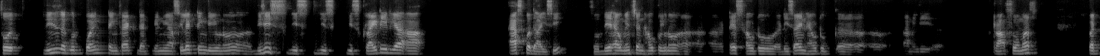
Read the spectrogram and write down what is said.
So this is a good point. In fact, that when we are selecting the, you know, this is this this this criteria are as per the IC. So they have mentioned how to, you know, uh, uh, test, how to design, how to, uh, I mean, the transformers. But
